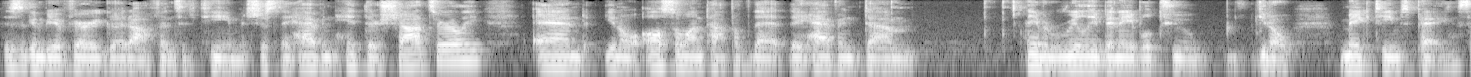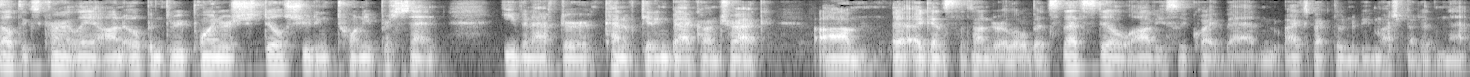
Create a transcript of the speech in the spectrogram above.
this is going to be a very good offensive team. It's just they haven't hit their shots early and you know also on top of that they haven't um they haven't really been able to, you know, make teams pay. Celtics currently on open three pointers still shooting 20%, even after kind of getting back on track um, against the Thunder a little bit. So that's still obviously quite bad, and I expect them to be much better than that.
